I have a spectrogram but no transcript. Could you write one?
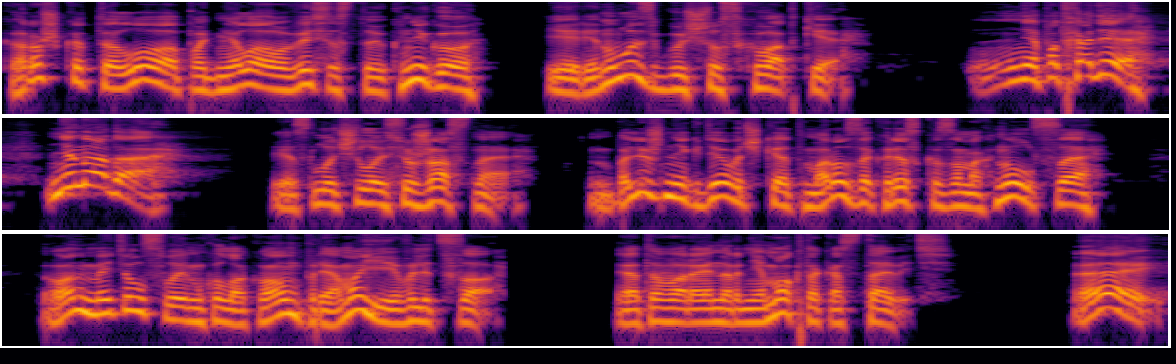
Корошка Телоа подняла увесистую книгу и ринулась в гущу схватки. «Не подходи! Не надо!» И случилось ужасное. Ближник девочки от мороза резко замахнулся. Он метил своим кулаком прямо ей в лицо. Этого Райнер не мог так оставить. «Эй!»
